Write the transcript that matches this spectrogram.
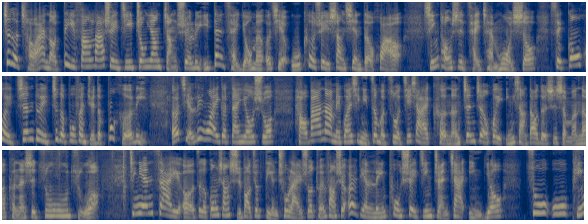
这个草案哦，地方拉税机，中央涨税率，一旦踩油门，而且无课税上限的话哦，形同是财产没收。所以工会针对这个部分觉得不合理，而且另外一个担忧说，好吧，那没关系，你这么做，接下来可能真正会影响到的是什么呢？可能是租屋族哦。今天在呃这个工商时报就点出来说，囤房税二点零铺税金转嫁隐忧。租屋平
